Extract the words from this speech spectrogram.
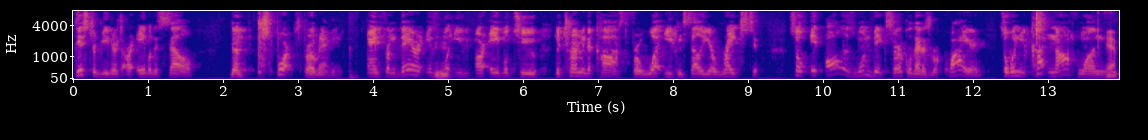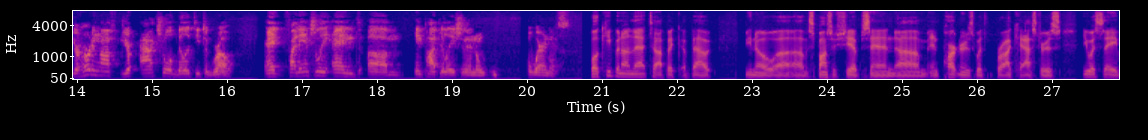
distributors are able to sell the sports programming. And from there is mm-hmm. what you are able to determine the cost for what you can sell your rights to. So it all is one big circle that is required. So when you're cutting off one, yeah. you're hurting off your actual ability to grow, and financially and um, in population and awareness. Well, keeping on that topic about you know uh, um, sponsorships and um, and partners with broadcasters, USA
